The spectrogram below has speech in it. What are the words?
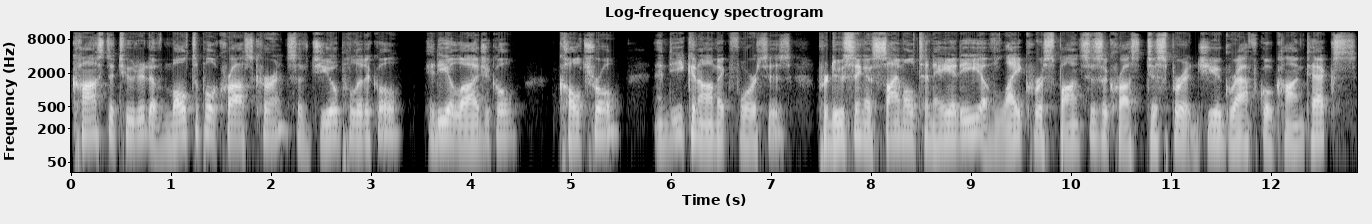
constituted of multiple cross currents of geopolitical, ideological, cultural, and economic forces, producing a simultaneity of like responses across disparate geographical contexts,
